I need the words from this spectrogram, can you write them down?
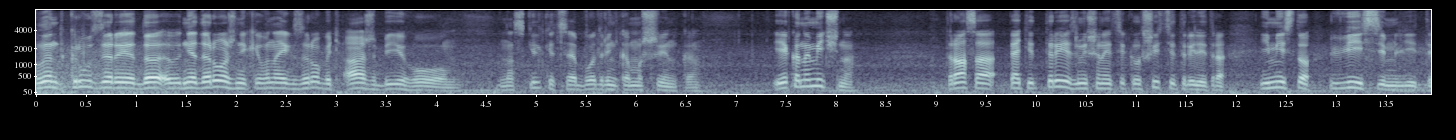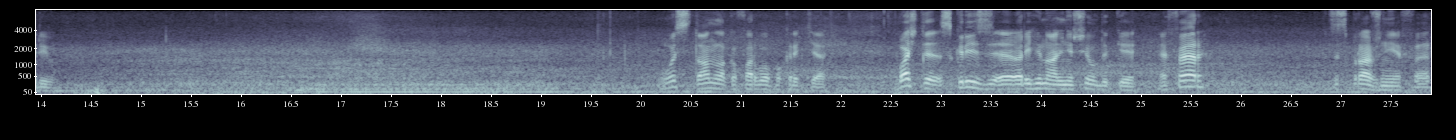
лендкрузери, до- внедорожники, вона їх зробить аж бігом. Наскільки це бодренька машинка. І економічна. Траса 5,3, змішаний цикл 6,3 літра і місто 8 літрів. Ось стан лакофарбового покриття. Бачите, скрізь е, оригінальні шилдики FR. Це справжній FR.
